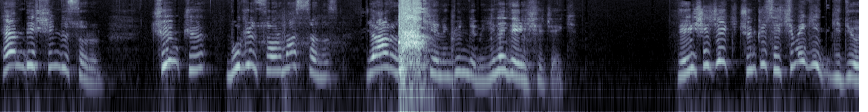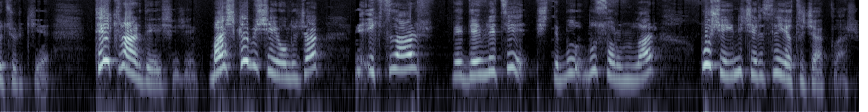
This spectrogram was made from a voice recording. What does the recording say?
Hem de şimdi sorun. Çünkü bugün sormazsanız yarın Türkiye'nin gündemi yine değişecek. Değişecek çünkü seçime gi- gidiyor Türkiye. Tekrar değişecek. Başka bir şey olacak. Ve iktidar ve devleti işte bu, bu sorumlular bu şeyin içerisine yatacaklar.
